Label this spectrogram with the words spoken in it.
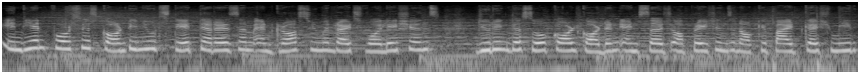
Indian forces continued state terrorism and gross human rights violations during the so-called cordon and surge operations in occupied Kashmir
